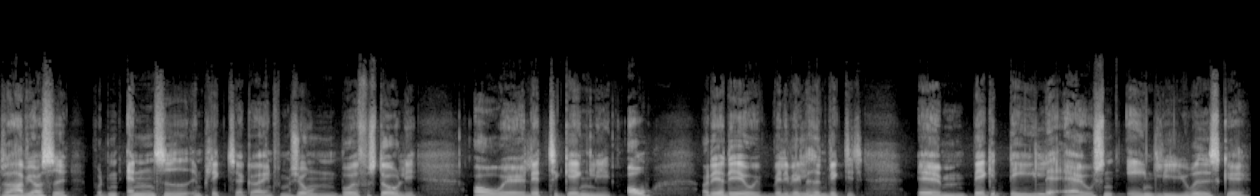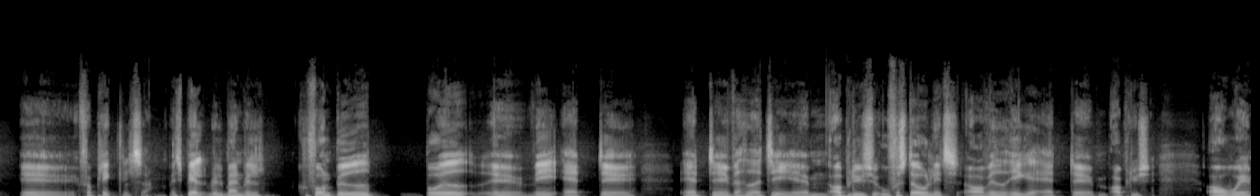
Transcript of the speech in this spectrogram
Så har vi også øh, på den anden side en pligt til at gøre informationen både forståelig og øh, let tilgængelig. Og, og det her det er jo vel i virkeligheden vigtigt, øh, begge dele er jo sådan egentlige juridiske øh, forpligtelser. Principielt vil man vel kunne få en bøde både øh, ved at, øh, at øh, hvad hedder det, øh, oplyse uforståeligt og ved ikke at øh, oplyse. Og øh,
